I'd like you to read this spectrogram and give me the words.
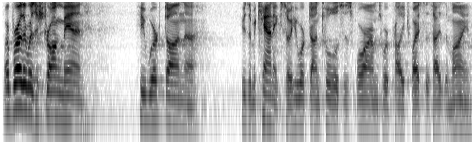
My brother was a strong man. He worked on, uh, he was a mechanic, so he worked on tools. His forearms were probably twice the size of mine.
